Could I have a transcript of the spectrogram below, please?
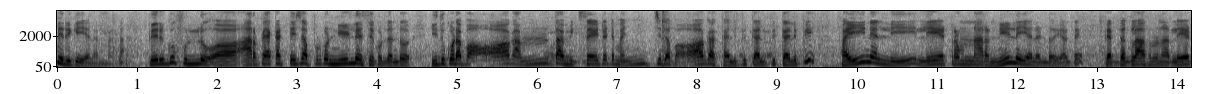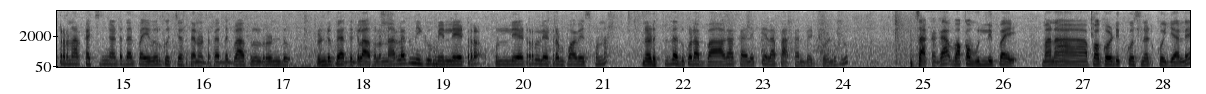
పెరుగు వేయాలన్నమాట పెరుగు ఫుల్ అర కట్టేసి అప్పుడు కూడా నీళ్ళు వేసేయకూడదండు. ఇది కూడా బాగా అంతా మిక్స్ అయ్యేటట్టు మంచిగా బాగా కలిపి కలిపి కలిపి ఫైనల్లీ లీటర్న్నర నీళ్ళు వేయాలండి. అంటే పెద్ద గ్లాసులు ఉన్నారు లీటర్న్నర ఖచ్చితంగా అంటే దాని పై వరకు వచ్చేస్తానంట పెద్ద గ్లాసులు రెండు రెండు పెద్ద గ్లాసులు ఉన్నారు లేకపోతే మీకు మీరు లీటర్ ఫుల్ లీటర్ లీటర్ పావు వేసుకున్నా నడుస్తుంది. అది కూడా బాగా కలిపి ఇలా పక్కన పెట్టుకోండి. ఇప్పుడు చక్కగా ఒక ఉల్లిపాయ మన పకోడీకి కోసినట్టు కొయ్యాలి.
